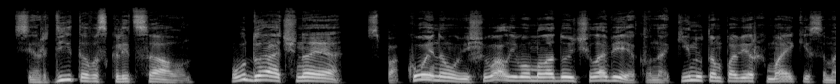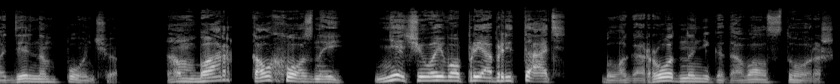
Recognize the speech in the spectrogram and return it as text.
— сердито восклицал он. «Удачное!» — спокойно увещевал его молодой человек в накинутом поверх майки самодельном пончо. «Амбар колхозный, нечего его приобретать!» Благородно негодовал сторож.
